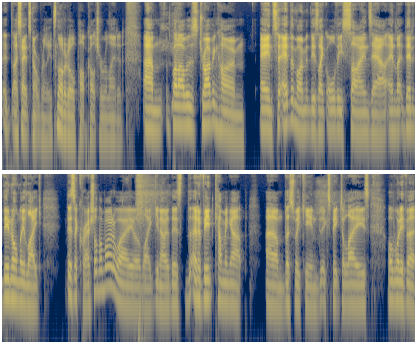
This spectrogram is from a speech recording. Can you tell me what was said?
I, I say it's not really. It's not at all pop culture related. Um, but I was driving home, and so at the moment there's like all these signs out, and like they're, they're normally like there's a crash on the motorway, or like you know there's an event coming up um this weekend expect delays or whatever.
